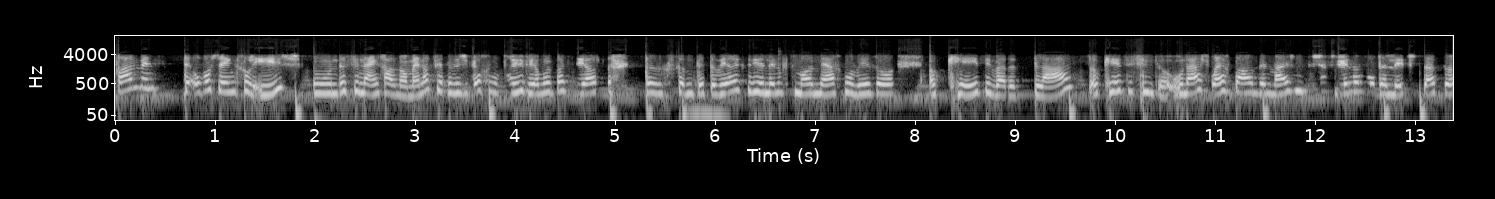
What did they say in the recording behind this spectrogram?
Vor allem, wenn der Oberschenkel ist. Und es sind eigentlich auch noch Männer gewesen. Das ist wirklich drei, vier Mal passiert, dass ich so eine Tätowierung war. Und dann auf einmal merkt man wie so, okay, sie werden blass, okay, sie sind so unansprechbar. Und dann meistens ist es wieder so der letzte Satz so,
